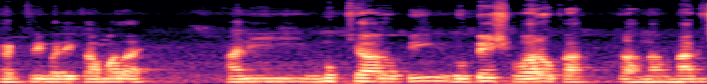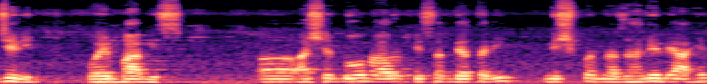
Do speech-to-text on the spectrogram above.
फॅक्टरीमध्ये कामाला आहे. आणि मुख्य आरोपी रुपेश वारोकार राहणार नागजेरी वय बावीस. असे दोन आरोपी सध्या तरी निष्पन्न झालेले आहेत.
